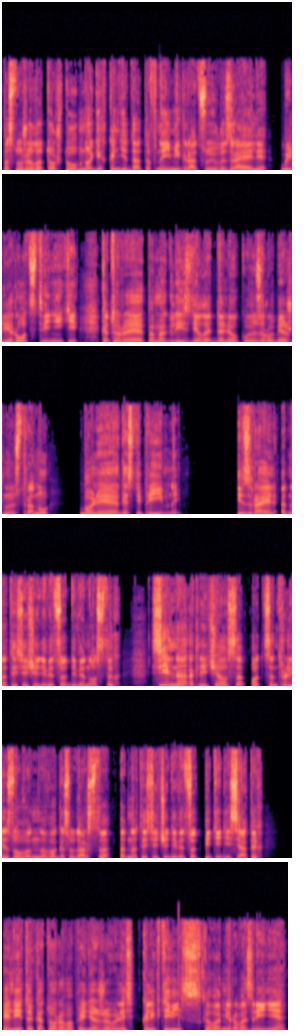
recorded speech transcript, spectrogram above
послужило то, что у многих кандидатов на иммиграцию в Израиле были родственники, которые помогли сделать далекую зарубежную страну более гостеприимной. Израиль 1990-х сильно отличался от централизованного государства 1950-х, элиты которого придерживались коллективистского мировоззрения.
